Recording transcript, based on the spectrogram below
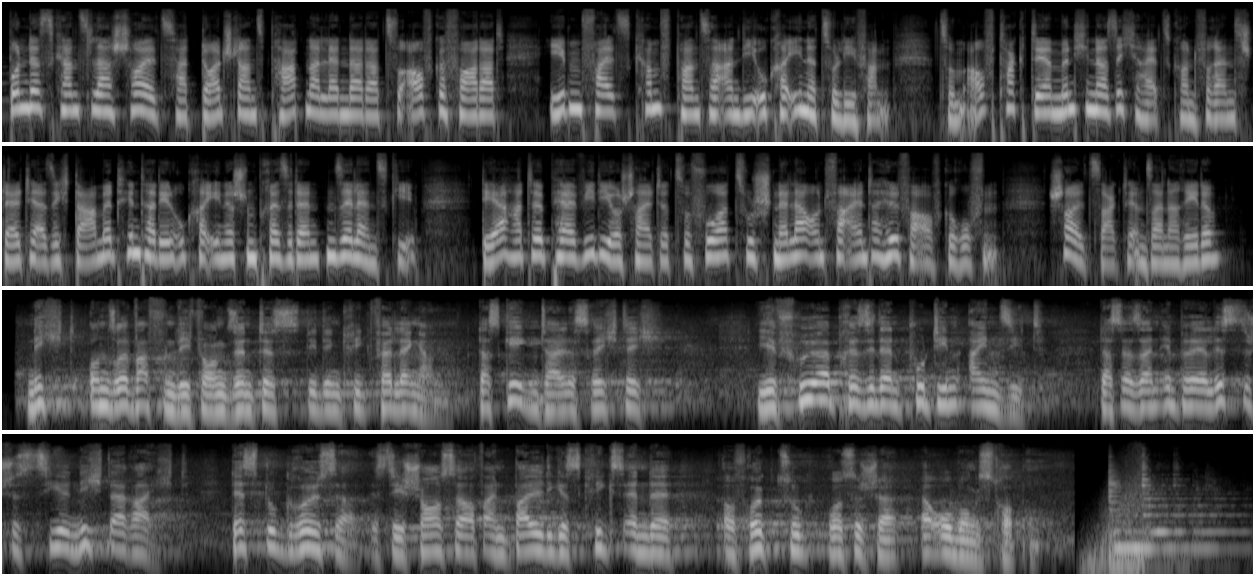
Bundeskanzler Scholz hat Deutschlands Partnerländer dazu aufgefordert, ebenfalls Kampfpanzer an die Ukraine zu liefern. Zum Auftakt der Münchner Sicherheitskonferenz stellte er sich damit hinter den ukrainischen Präsidenten Zelensky. Der hatte per Videoschalte zuvor zu schneller und vereinter Hilfe aufgerufen. Scholz sagte in seiner Rede, nicht unsere Waffenlieferungen sind es, die den Krieg verlängern. Das Gegenteil ist richtig. Je früher Präsident Putin einsieht, dass er sein imperialistisches Ziel nicht erreicht, desto größer ist die Chance auf ein baldiges Kriegsende, auf Rückzug russischer Eroberungstruppen.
